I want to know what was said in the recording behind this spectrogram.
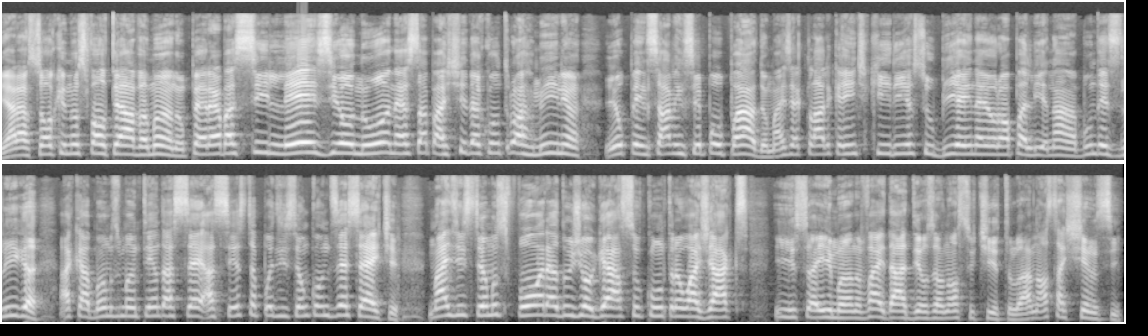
E era só o que nos faltava, mano. O Pereba se lesionou nessa partida contra o Armínia. Eu pensava em ser poupado, mas é claro que a gente queria subir aí na Europa, na Bundesliga. Acabamos mantendo a, a sexta posição com 17. Mas estamos fora do jogaço contra o Ajax. Isso aí, mano, vai dar adeus ao nosso título, a nossa chance.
